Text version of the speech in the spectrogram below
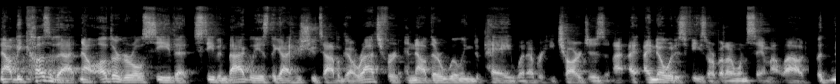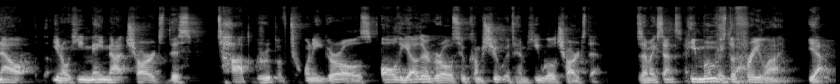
Now, because of that, now other girls see that Stephen Bagley is the guy who shoots Abigail Ratchford, and now they're willing to pay whatever he charges. And I, I know what his fees are, but I don't want to say them out loud. But now, you know, he may not charge this top group of 20 girls. All the other girls who come shoot with him, he will charge them. Does that make sense? He moves okay, the free line. Yeah.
